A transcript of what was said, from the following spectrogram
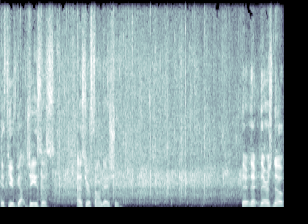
if you've got Jesus as your foundation. There, there, there's, no,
